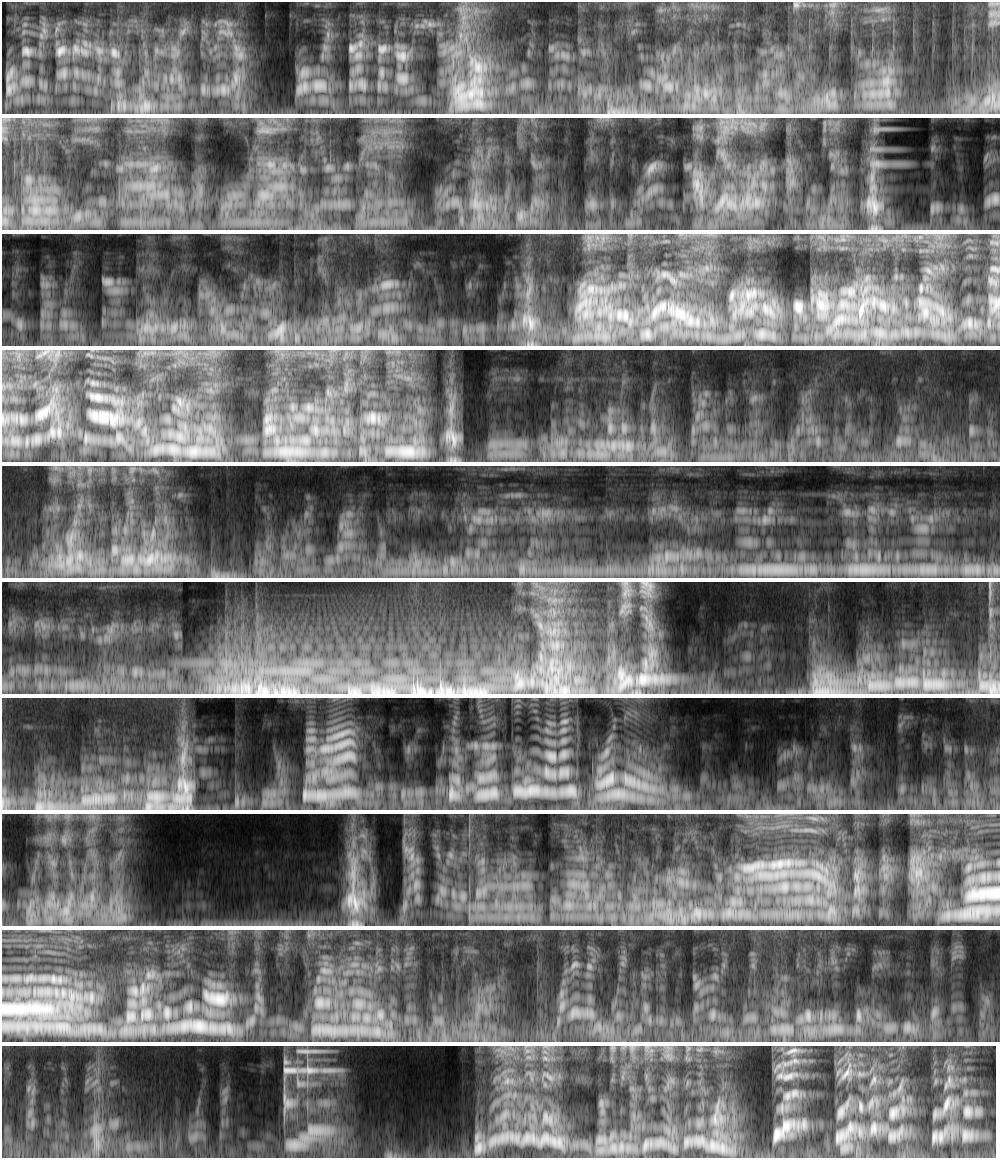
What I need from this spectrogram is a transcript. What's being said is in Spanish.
Pónganme cámara en la cabina para que la gente vea cómo está esa cabina. Bueno, cómo está la yo creo que producción. ahora sí lo tenemos. Con vinito, vinito, pizza, Coca-Cola, ahí el café, cerveza. cervecita, pues, pues, perfecto. Apoyado toda hora importante, hasta el final. Que si usted se está conectando oye, ahora, la no sabe de lo que yo le estoy hablando. Vamos, que tú puedes, vamos, por favor, vamos, que tú puedes. ¡Cinco minutos! Ayúdame, ayúdame a resistir. Voy al baño un momento, ¿vale? descaro tan grande que hay con las relaciones entre los altos funcionarios Demore, que esto se está poniendo bueno. de la corona cubana y los Me destruyó la vida, me dejó sin nada y un día ese señor, ese señor, ese señor. Alicia, Alicia. Mamá, me tienes que llevar al cole. La polémica del momento, la polémica entre el cantautor Yo me quedo aquí apoyando, ¿eh? Bueno, gracias de verdad por la sintonía, gracias por preferirnos, gracias por compartirnos. Voy a dedicar ¡Oh! dos ¡Lo conseguimos! las líneas Bueno, me usted dé su opinión. ¿Cuál es la encuesta, el resultado de la encuesta? La gente que dice, Ernesto, ¿está con December Notificación de DCM es bueno. ¿Qué? ¿Qué? ¿Qué pasó? ¿Qué pasó?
